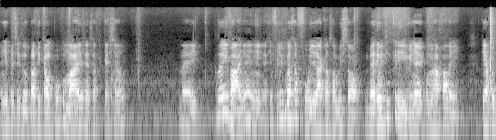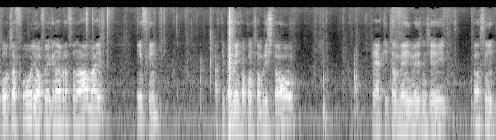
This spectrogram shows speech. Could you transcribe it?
a gente precisa praticar um pouco mais nessa questão. Né? E por aí vai, né? Aqui fui com essa folha da canção Bissol. Desenho muito incrível, né? Como eu já falei. Que já foi com outra folha, uma folha que não é profissional, mas enfim. Aqui também com a canção Bristol. É, aqui também do mesmo jeito. Então assim,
